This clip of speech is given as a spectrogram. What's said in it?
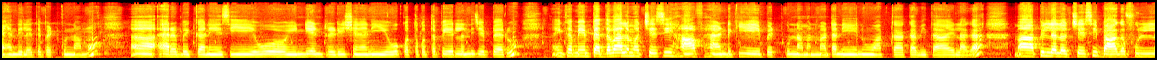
మెహందీలు అయితే పెట్టుకున్నాము. అరబిక్ అనేసి ఏవో ఇండియన్ ట్రెడిషన్ అని ఏవో కొత్త కొత్త పేర్లన్నీ చెప్పారు. ఇంకా మేము పెద్దవాళ్ళం వచ్చేసి హాఫ్ హ్యాండ్కి పెట్టుకున్నాం అనమాట నేను అక్క కవిత ఇలాగా. మా పిల్లలు వచ్చేసి బాగా ఫుల్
